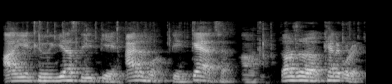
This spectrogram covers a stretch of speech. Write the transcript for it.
i e q e s d 点 item 点 get 啊，这是 category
